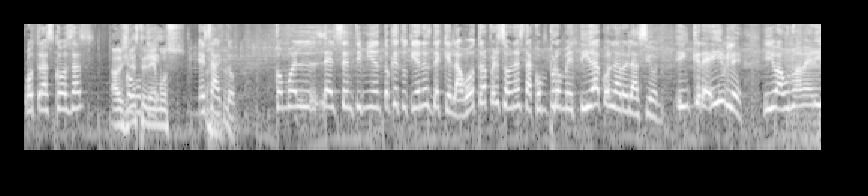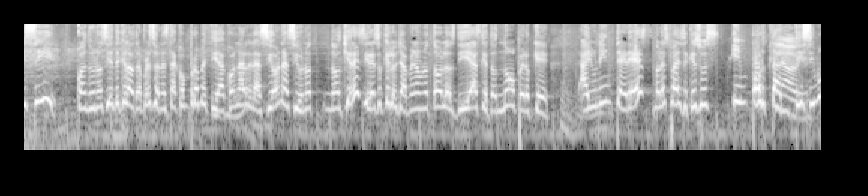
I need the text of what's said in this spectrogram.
otras cosas. A ver si las que- tenemos. Exacto. Como el, el sentimiento que tú tienes de que la otra persona está comprometida con la relación. Increíble. Y va uno a ver y sí. Cuando uno siente que la otra persona está comprometida con la relación, así uno no quiere decir eso que lo llamen a uno todos los días, que no, pero que hay un interés, ¿no les parece que eso es importantísimo?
